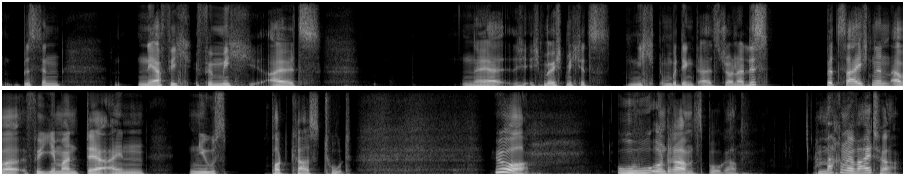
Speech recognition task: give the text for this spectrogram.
ein bisschen nervig für mich als, naja, ich, ich möchte mich jetzt nicht unbedingt als Journalist bezeichnen, aber für jemand, der einen News-Podcast tut. Ja, Uhu und Ravensburger. Machen wir weiter.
